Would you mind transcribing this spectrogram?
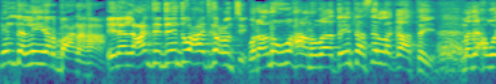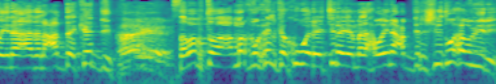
nin dhallin yar baan ahaa. Ilaan lacagta deynta waxaad ka cuntay war anigu waxaan hubaa dayntaas in la qaatay. Madaxweyne aadan cadde kadib. Sababtoo ah markuu xilka ku wareejinaya madaxweyne cabdirashiid wuxuu yidhi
